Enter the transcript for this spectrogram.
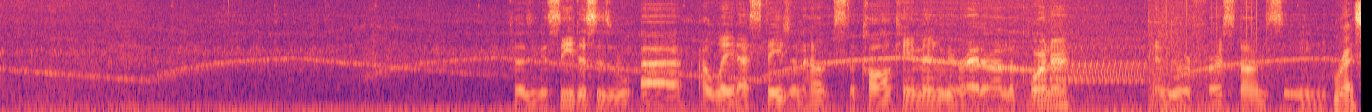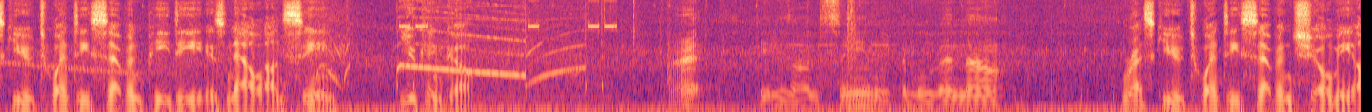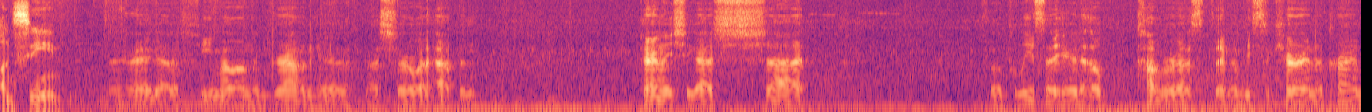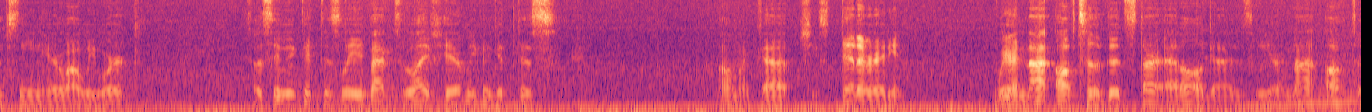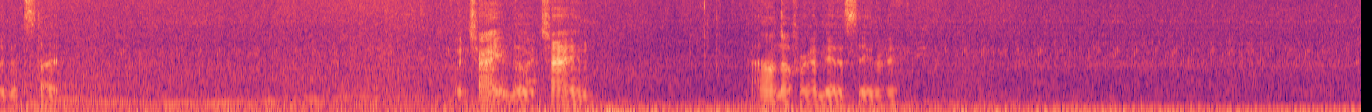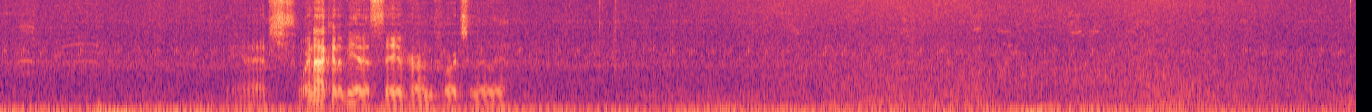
Because you can see this is uh, a way that staging helps. The call came in. We were right around the corner. And we were first on scene. Rescue 27 PD is now on scene. You can go. Alright, PD's on scene, we can move in now. Rescue 27 show me on scene. Alright, I got a female on the ground here, not sure what happened. Apparently she got shot. So the police are here to help cover us. They're going to be securing the crime scene here while we work. So let's see if we can get this lady back to life here. We can get this... Oh my god, she's dead already. We are not off to a good start at all, guys. We are not off to a good start. We're trying, though. We're trying. I don't know if we're going to be able to save her. We're not going to be able to save her, unfortunately.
